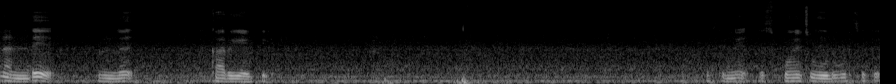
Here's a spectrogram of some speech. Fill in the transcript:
എന്നിട്ട് രണ്ട് കറി കറിവേപ്പില പിന്നെ സ്പൂണ് ചൂട് പിടിച്ചിട്ട്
